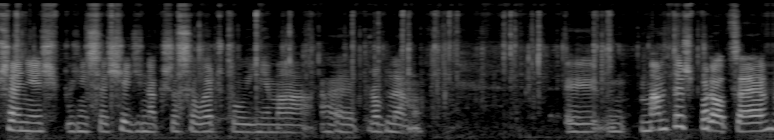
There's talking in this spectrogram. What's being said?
przenieść, później sobie siedzi na krzesełeczku i nie ma e, problemu. Yy, Mam też proce,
